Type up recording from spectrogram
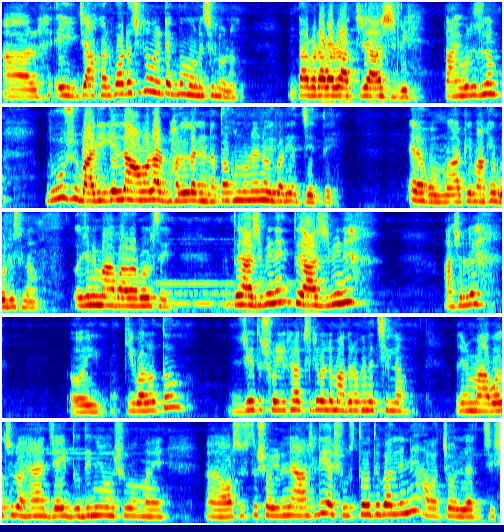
আর এই যে আঁকার পড়াটা ছিল, আমার এটা একদম মনে ছিল না। তারপর আবার রাত্রে আসবি। তা আমি বলেছিলাম, ধুস, বাড়ি গেলে আমার আর ভালো লাগে না। তখন মনে হয় না ওই বাড়ি আর যেতে। এরকম আর কি মাকে বলেছিলাম। ওই জন্য মা বারবার বলছে, তুই আসবি না, তুই আসবি না। আসলে ওই, কি বলতো, যেহেতু শরীর খারাপ ছিল বলে মাদের ওখানে ছিলাম, ওই জন্য মা বলছিল হ্যাঁ যেই দুদিনই মানে অসুস্থ শরীর নিয়ে আসলি আর সুস্থ হতে পারলি না, আবার চলে যাচ্ছিস।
